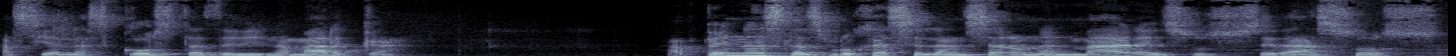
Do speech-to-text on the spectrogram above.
hacia las costas de Dinamarca. Apenas las brujas se lanzaron al mar en sus sedazos,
